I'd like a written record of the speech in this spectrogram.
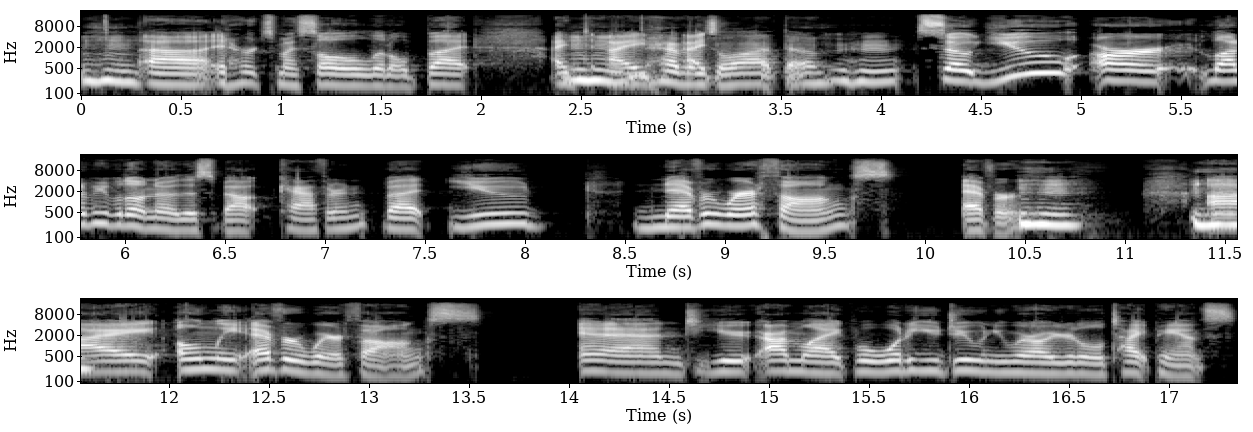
Uh it hurts my soul a little, but I Mhm. I, it happens I a lot though. hmm So you are a lot of people don't know this about Catherine, but you never wear thongs ever. Mm-hmm. I only ever wear thongs. And you I'm like, "Well, what do you do when you wear all your little tight pants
